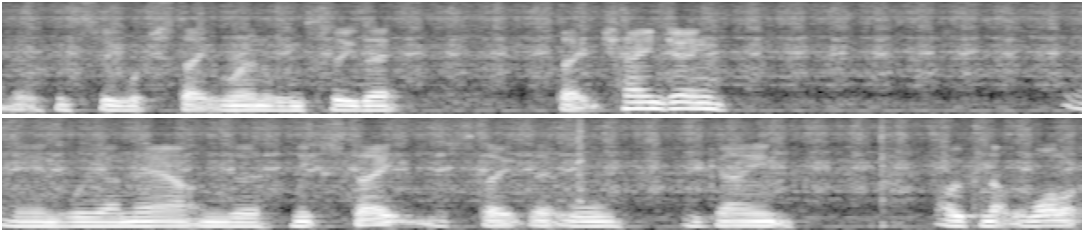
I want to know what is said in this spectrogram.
We can see which state we're in. We can see that state changing. And we are now in the next state, the state that will again open up the wallet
